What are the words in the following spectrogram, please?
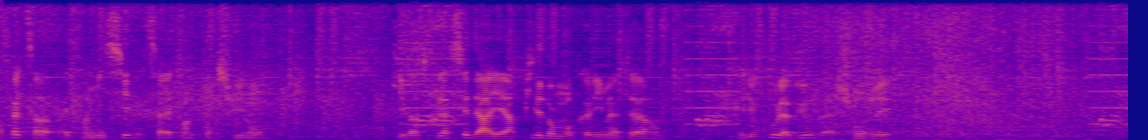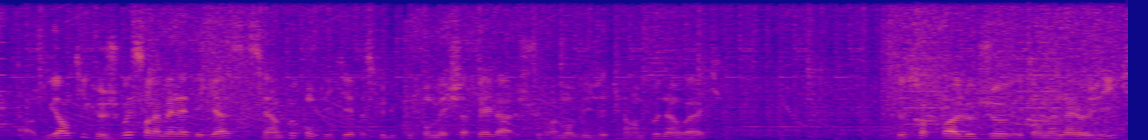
en fait, ça va pas être un missile, ça va être un poursuivant qui va se placer derrière, pile dans mon collimateur. Et du coup, la vue va changer. Alors, je vous garantis que jouer sur la manette des gaz, c'est un peu compliqué parce que du coup, pour m'échapper là, je suis vraiment obligé de faire un peu nawak. De surcroît, le jeu est en analogique.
